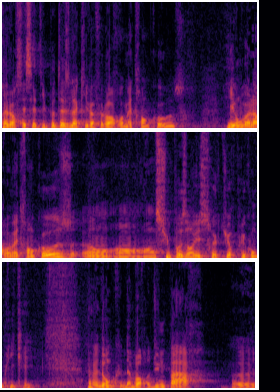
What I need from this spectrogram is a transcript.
Alors c'est cette hypothèse-là qu'il va falloir remettre en cause, et on va la remettre en cause en supposant une structure plus compliquée. Euh, donc d'abord, d'une part, euh,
